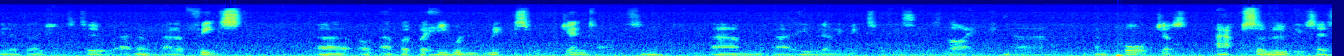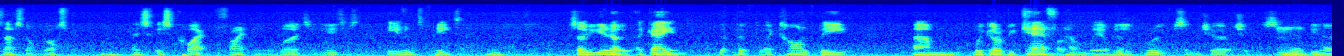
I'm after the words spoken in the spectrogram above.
you know Galatians two at a, at a feast. Uh, uh, but but he wouldn't mix with the Gentiles. Um, uh, he would only mix with his, his like. Paul just absolutely says that's not gospel. It's, it's quite frightening the words he uses, even to Peter. So you know, again, th- th- there can't be. Um, we've got to be careful, haven't we, of little groups in churches. Mm. You know,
